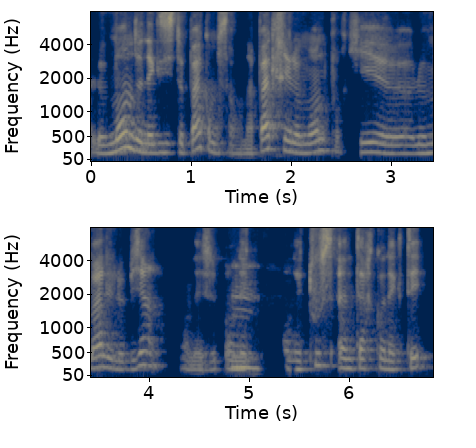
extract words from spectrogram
le monde n'existe pas comme ça. On n'a pas créé le monde pour qu'il y ait euh, le mal et le bien. On est, on, est, hmm. on est tous interconnectés.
